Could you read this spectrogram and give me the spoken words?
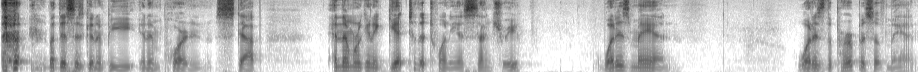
but this is going to be an important step. And then we're going to get to the 20th century. What is man? What is the purpose of man?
